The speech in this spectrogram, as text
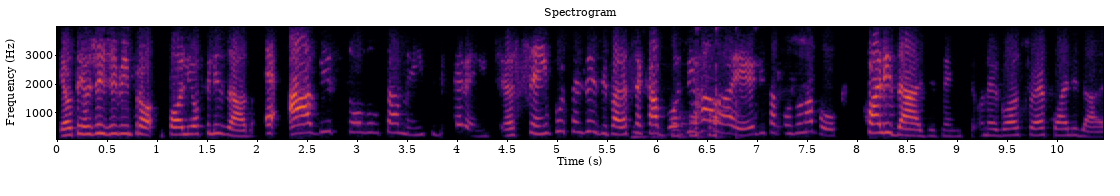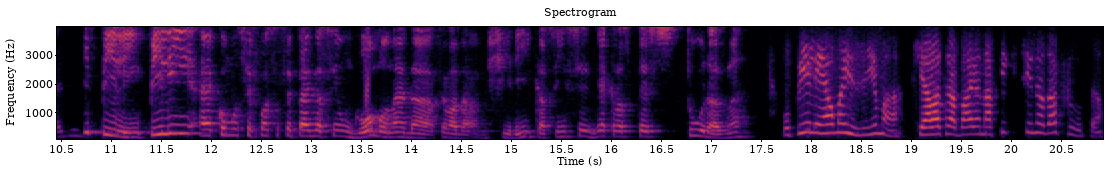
Eu tenho gengibre poliofilizado. É absolutamente diferente. É 100% gengibre. Parece que acabou de ralar ele e tá pondo na boca. Qualidade, gente. O negócio é qualidade. E peeling? Peeling é como se fosse, você pega assim um gomo, né, da, sei lá, da mexerica, assim, você vê aquelas texturas, né? O peeling é uma enzima que ela trabalha na pectina da fruta.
